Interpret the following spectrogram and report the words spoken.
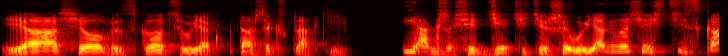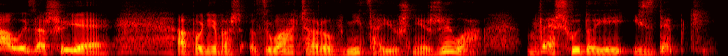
Jasio wyskoczył jak ptaszek z klatki. Jakże się dzieci cieszyły, jakże się ściskały za szyję. A ponieważ zła czarownica już nie żyła, weszły do jej izdebki.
